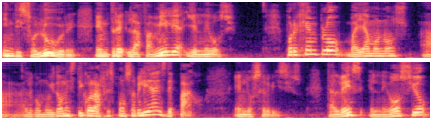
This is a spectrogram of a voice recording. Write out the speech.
indisoluble entre la familia y el negocio. Por ejemplo, vayámonos a algo muy doméstico, las responsabilidades de pago en los servicios. Tal vez el negocio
